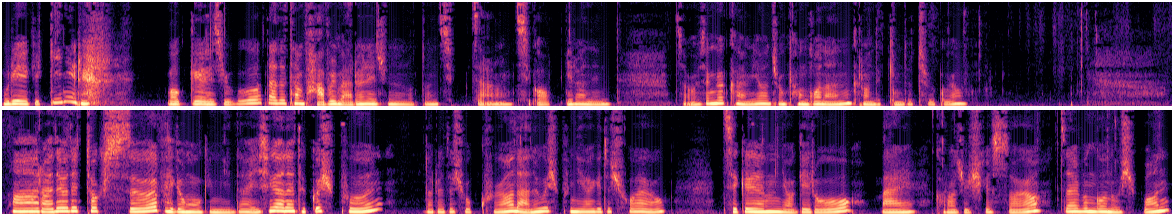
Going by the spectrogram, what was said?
우리에게 끼니를 먹게 해주고 따뜻한 밥을 마련해주는 어떤 직장, 직업이라는 점을 생각하면 좀 경건한 그런 느낌도 들고요. 아, 라디오 디톡스 배경옥입니다. 이 시간에 듣고 싶은 노래도 좋고요. 나누고 싶은 이야기도 좋아요. 지금 여기로 말 걸어주시겠어요? 짧은 건 50원,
